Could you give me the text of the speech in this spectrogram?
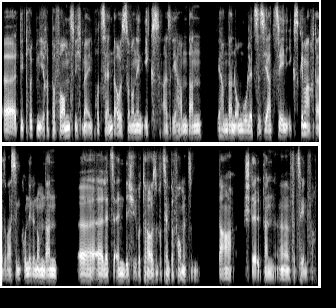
äh, die drücken ihre Performance nicht mehr in Prozent aus, sondern in X. Also die haben dann, die haben dann irgendwo letztes Jahr 10X gemacht, also was im Grunde genommen dann äh, letztendlich über 1000 Prozent Performance darstellt, dann äh, verzehnfacht.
